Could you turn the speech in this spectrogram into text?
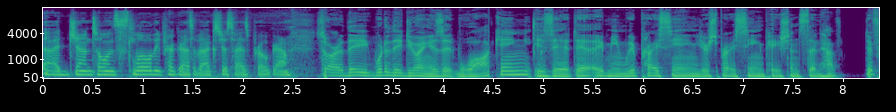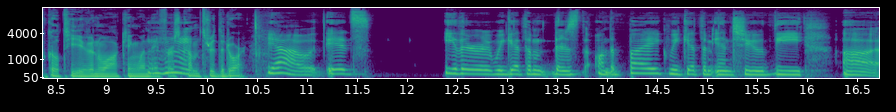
uh, gentle and slowly progressive exercise program. So are they what are they doing? Is it walking? Is it I mean we're probably seeing you're probably seeing patients that have difficulty even walking when they mm-hmm. first come through the door. Yeah, it's either we get them there's on the bike, we get them into the uh,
